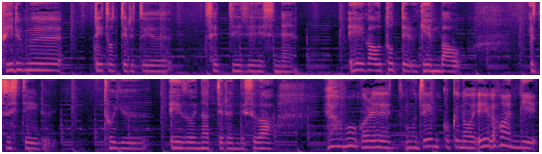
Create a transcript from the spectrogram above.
フィルムで撮ってるという設定でですね映画を撮ってる現場を映しているという映像になってるんですがいやもうこれもう全国の映画ファンに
